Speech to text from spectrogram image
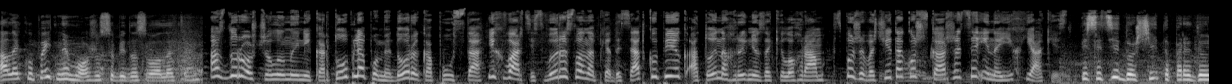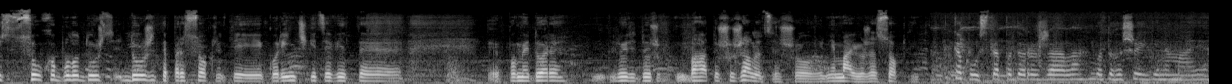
але купити не можу собі дозволити. А здорожчали нині картопля, помідори, капуста. Їх вартість виросла на 50 копійок, а то й на гривню за кілограм. Споживачі також скаржаться і на їх якість. Після ці дощі тепер сухо було дуже, дуже тепер сохнуть корінчики це від е, е, помідори. Люди дуже багато що жалуються, що немає вже сохнуть. Капуста подорожала, бо того, що її немає.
